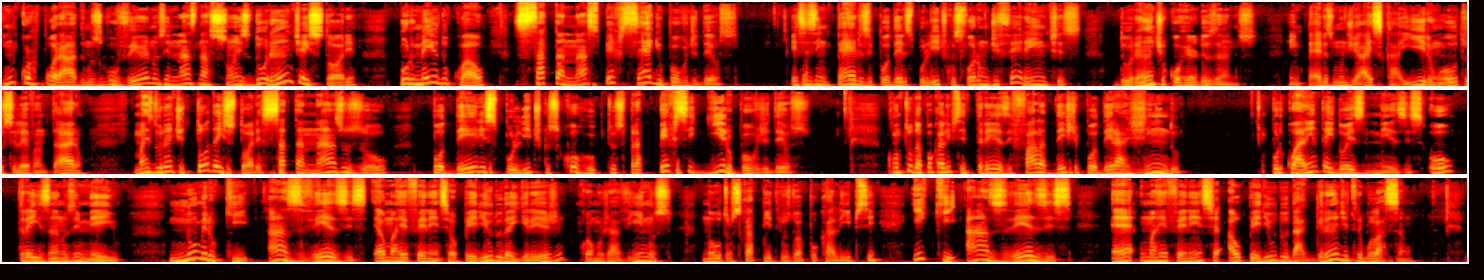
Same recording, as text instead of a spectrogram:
incorporado nos governos e nas nações durante a história, por meio do qual Satanás persegue o povo de Deus. Esses impérios e poderes políticos foram diferentes durante o correr dos anos. Impérios mundiais caíram, outros se levantaram, mas durante toda a história, Satanás usou poderes políticos corruptos para perseguir o povo de Deus. Contudo, Apocalipse 13 fala deste poder agindo por 42 meses, ou três anos e meio, número que, às vezes, é uma referência ao período da igreja, como já vimos noutros capítulos do Apocalipse, e que, às vezes, é uma referência ao período da grande tribulação.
